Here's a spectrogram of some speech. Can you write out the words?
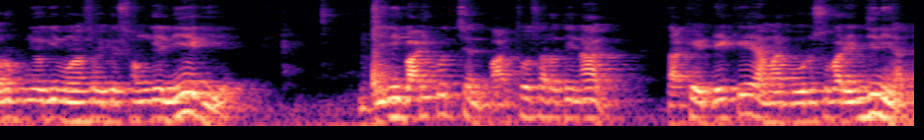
অরূপ নিয়োগী মহাশয়কে সঙ্গে নিয়ে গিয়ে যিনি বাড়ি করছেন, পার্থ সারথী নাগ তাকে ডেকে আমার পৌরসভার ইঞ্জিনিয়ার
